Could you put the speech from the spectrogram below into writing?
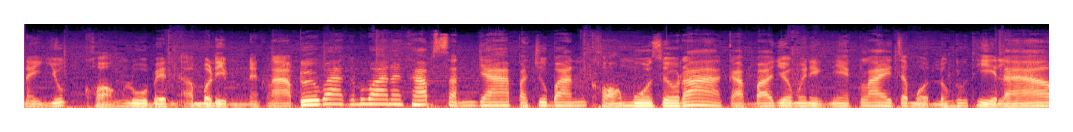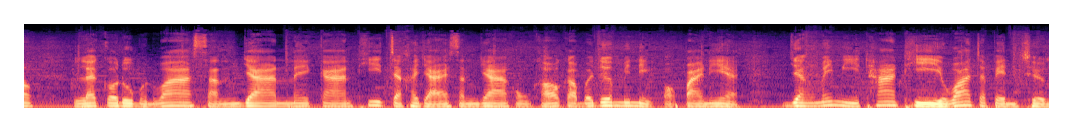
ในยุคของลูเบนอัมบริมนะครับ โดยว่ากันว่านะครับสัญญาปัจจุบันของมัวเซรากับบาเยอร์มินิกเนี่ยใกล้จะหมดลงทุกทีแล้ว และก็ดูเหมือนว่าสัญญาณในการที่จะขยายสัญญาของเขากับบาเยอร์มินิกออกไปเนี่ยยังไม่มีท่าทีว่าจะเป็นเชิง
